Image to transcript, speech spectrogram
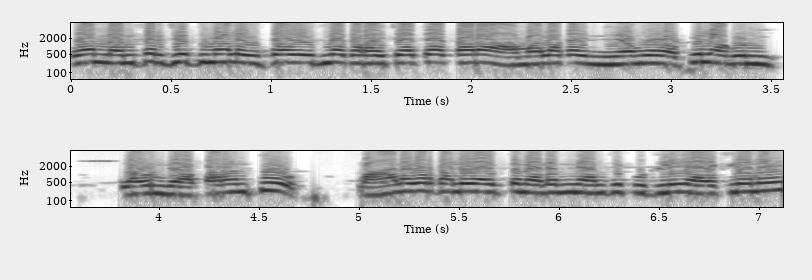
व नंतर जे तुम्हाला उपाययोजना करायच्या त्या करा आम्हाला काही नियम अटी लागून लावून द्या. परंतु महानगरपालिका आयुक्त मॅडमने आमची कुठलीही ऐकले नाही.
